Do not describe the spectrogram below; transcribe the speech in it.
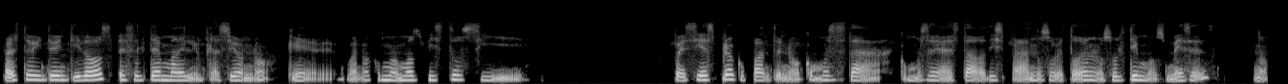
para este 2022 es el tema de la inflación, ¿no? Que, bueno, como hemos visto, sí, pues sí es preocupante, ¿no? Cómo se está, cómo se ha estado disparando, sobre todo en los últimos meses, ¿no?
